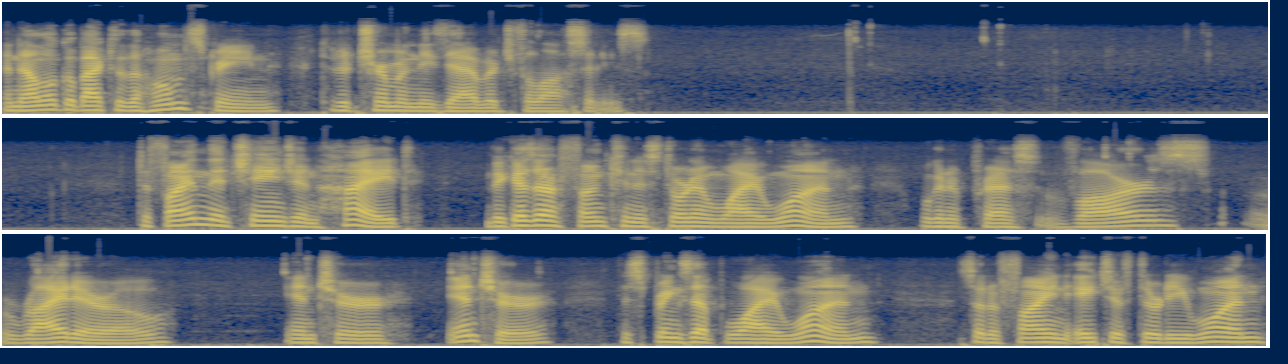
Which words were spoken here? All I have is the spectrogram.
And now we'll go back to the home screen to determine these average velocities. To find the change in height, because our function is stored in y1, we're going to press vars right arrow, enter, enter. This brings up y1. So to find h of 31,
